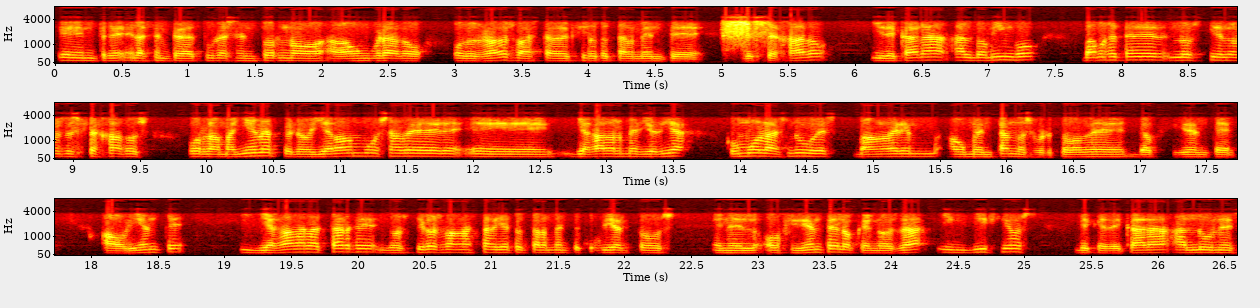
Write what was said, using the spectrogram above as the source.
entre las temperaturas en torno a un grado o dos grados, va a estar el cielo totalmente despejado y de cara al domingo vamos a tener los cielos despejados por la mañana, pero ya vamos a ver, eh, llegado al mediodía, cómo las nubes van a ir aumentando, sobre todo de, de occidente a oriente, y llegada la tarde los cielos van a estar ya totalmente cubiertos en el occidente, lo que nos da indicios de que de cara al lunes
